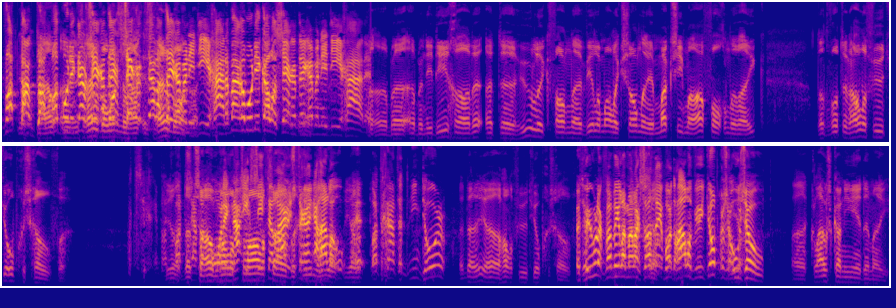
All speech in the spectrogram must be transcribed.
wat nou dat? nou, Wat moet eh, ik nou zeggen? Zeg het zelf tegen meneer Diergaarde. Waarom moet ik alles zeggen tegen meneer Diergaarde? eh, eh, meneer Diergaarde, het eh, huwelijk van eh, Willem-Alexander en Maxima volgende week... dat wordt een half uurtje opgeschoven. Wat zeg je? Wat, Ja, wat dat zou om half nou? Twaalf luisteren. beginnen, Hallo? ja. Wat gaat het niet door? Nee, een half uurtje opgeschoven. Het huwelijk van Willem-Alexander Ja. wordt een half uurtje opgeschoven. Hoezo? Eh, Klaus kan niet eerder mee.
